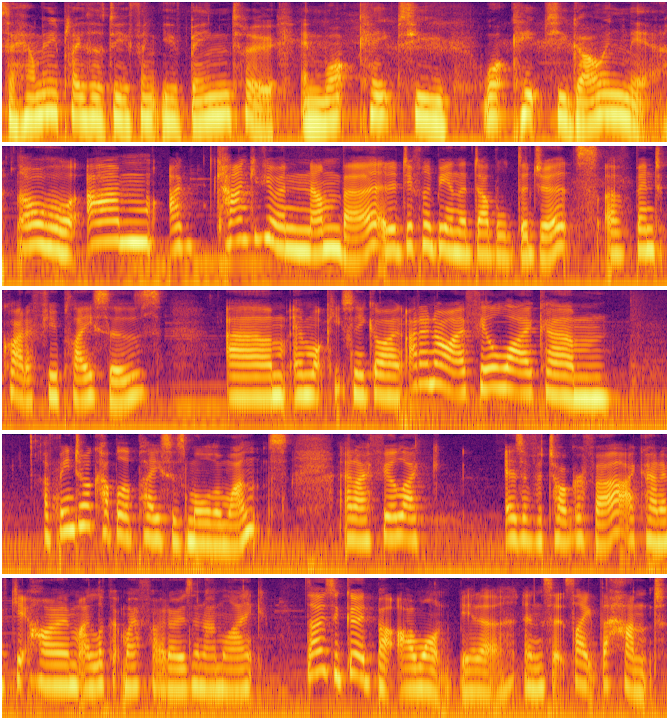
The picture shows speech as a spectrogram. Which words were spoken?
So how many places do you think you've been to, and what keeps you what keeps you going there? Oh, um, I can't give you a number. It'd definitely be in the double digits. I've been to quite a few places, um, and what keeps me going? I don't know. I feel like um, I've been to a couple of places more than once, and I feel like as a photographer, I kind of get home, I look at my photos, and I'm like, those are good, but I want better. And so it's like the hunt,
